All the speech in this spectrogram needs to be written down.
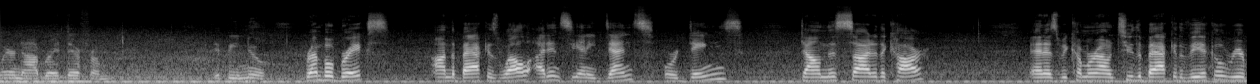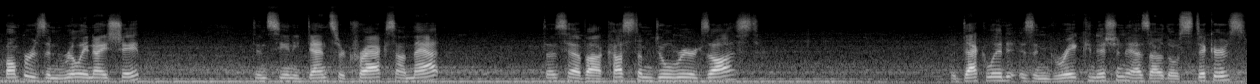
wear knob right there from it being new. Brembo brakes on the back as well. I didn't see any dents or dings down this side of the car. And as we come around to the back of the vehicle, rear bumper is in really nice shape. Didn't see any dents or cracks on that. It does have a custom dual rear exhaust. The deck lid is in great condition, as are those stickers.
